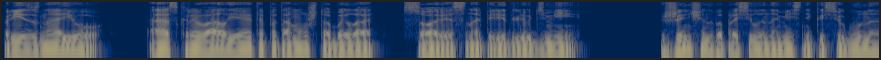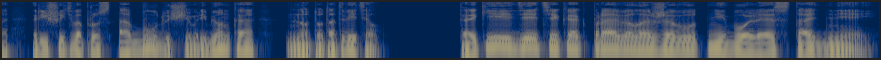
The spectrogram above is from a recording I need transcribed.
признаю, а скрывал я это потому, что было совестно перед людьми. Женщина попросила наместника Сюгуна решить вопрос о будущем ребенка, но тот ответил. «Такие дети, как правило, живут не более ста дней.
